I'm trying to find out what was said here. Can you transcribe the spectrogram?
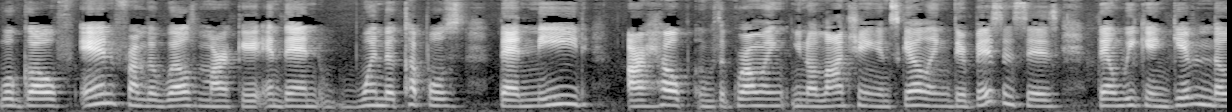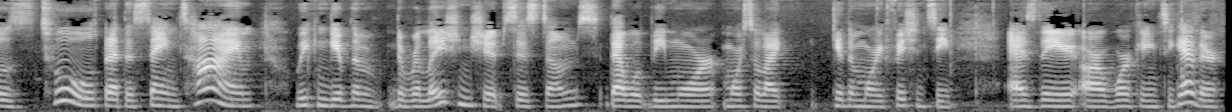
we'll go in from the wealth market and then when the couples that need our help with growing, you know, launching and scaling their businesses, then we can give them those tools, but at the same time, we can give them the relationship systems that would be more more so like give them more efficiency as they are working together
